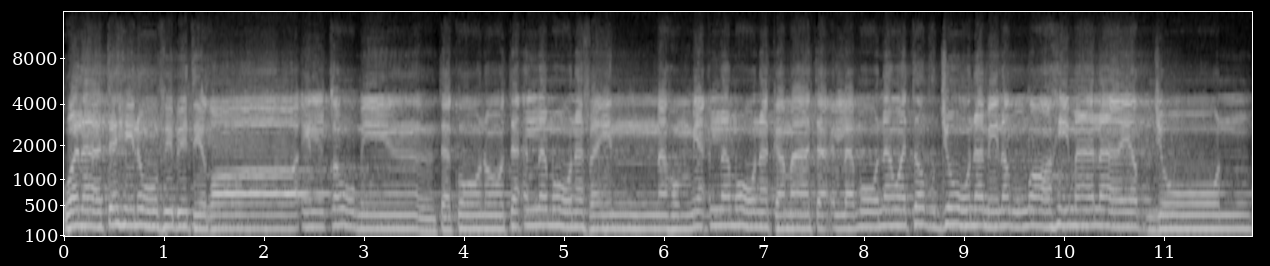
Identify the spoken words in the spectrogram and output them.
ولا تهنوا في ابتغاء القوم إن تكونوا تألمون فإنهم يألمون كما تألمون وترجون من الله ما لا يرجون.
